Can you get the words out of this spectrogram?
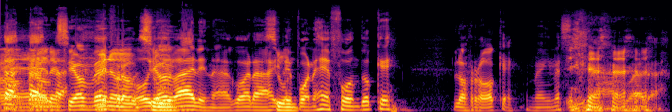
producción. Bueno, producción. Oye, vale, nada, guará. Y le pones de fondo que... Los roques, imagínate. Nah, guará.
